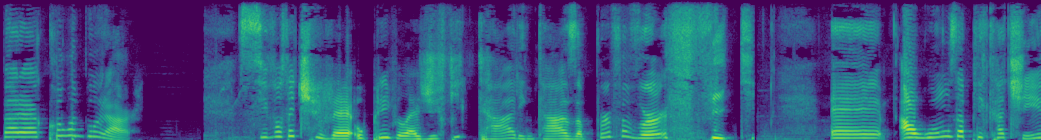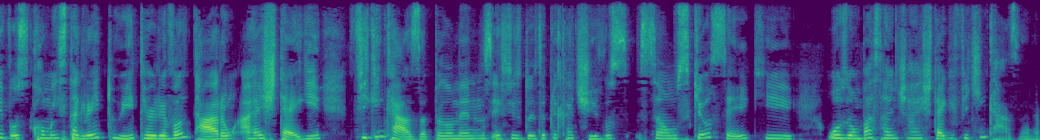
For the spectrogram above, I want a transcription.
para colaborar? Se você tiver o privilégio de ficar em casa, por favor, fique. É, alguns aplicativos, como Instagram e Twitter, levantaram a hashtag Fica em Casa. Pelo menos esses dois aplicativos são os que eu sei que usam bastante a hashtag Fica em Casa, né?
